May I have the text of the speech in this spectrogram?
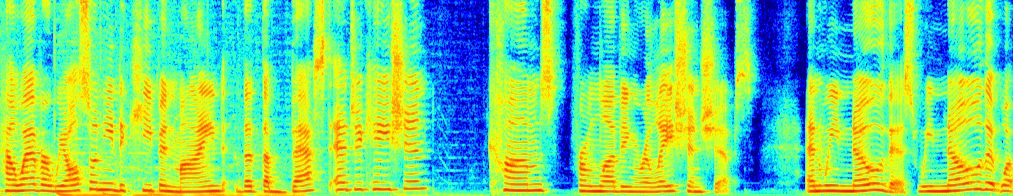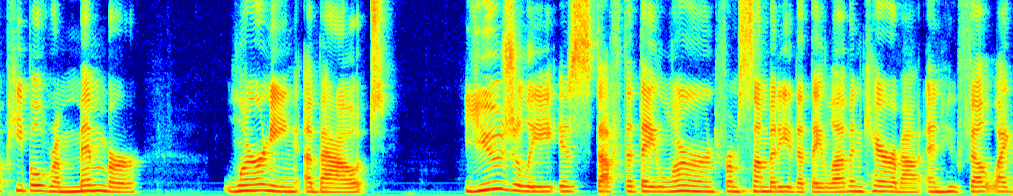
However, we also need to keep in mind that the best education comes from loving relationships. And we know this. We know that what people remember learning about usually is stuff that they learned from somebody that they love and care about and who felt like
